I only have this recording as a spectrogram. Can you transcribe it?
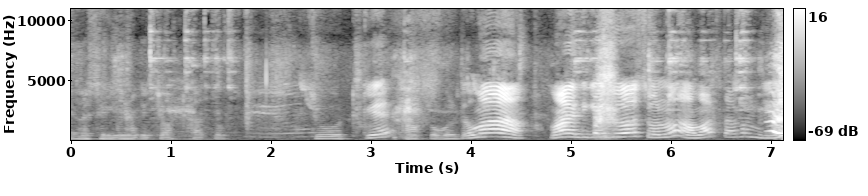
এবার সেই জন্যকে চটকাতো। চটকে আমাকে বলতো মা মা এদিকে এসো শোনো আমার তখন বিয়ে।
